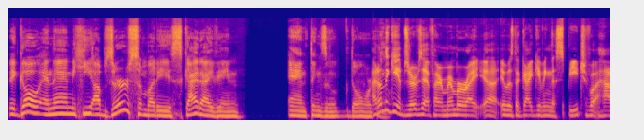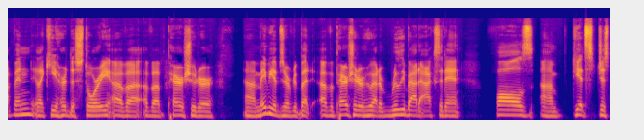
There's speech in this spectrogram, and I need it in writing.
they go, and then he observes somebody skydiving, and things don't work. I don't out. think he observes it. If I remember right, uh, it was the guy giving the speech of what happened. Like he heard the story of a of a parachuter, uh, maybe observed it, but of a parachuter who had a really bad accident, falls, um, gets just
